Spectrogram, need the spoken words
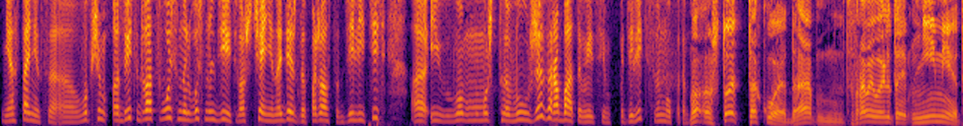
не останется? Э, В общем, 228-08-09, ваше чаяние, Надежда, пожалуйста, делитесь, э, и, может, вы уже зарабатываете, поделитесь своим опытом. Э, что это такое, да? Цифровые валюты не имеют,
